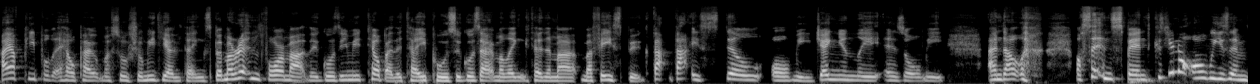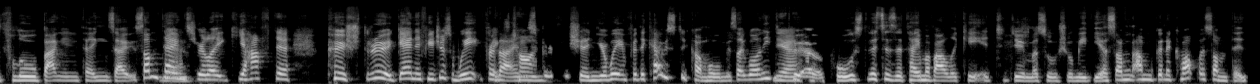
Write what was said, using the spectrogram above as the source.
I have people that help out my social media and things, but my written format that goes, you may tell by the typos, it goes out on my LinkedIn and my, my Facebook. That that is still all me. Genuinely is all me, and I'll I'll sit and spend because you're not always in flow banging things out. Sometimes yeah. you're like you have to push through. Again, if you just wait for that time. inspiration, you're waiting for the cows to come home. It's like, well, I need to yeah. put out a post. This is the time I've allocated to do my social media, so I'm I'm going to come up with something.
